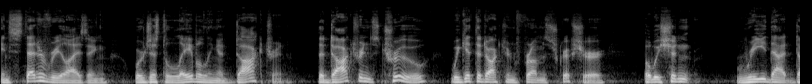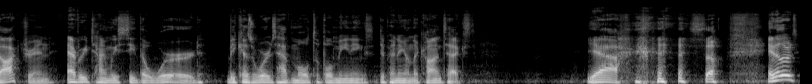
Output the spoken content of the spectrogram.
instead of realizing we're just labeling a doctrine. The doctrine's true. We get the doctrine from scripture, but we shouldn't read that doctrine every time we see the word because words have multiple meanings depending on the context. Yeah. so, in other words,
